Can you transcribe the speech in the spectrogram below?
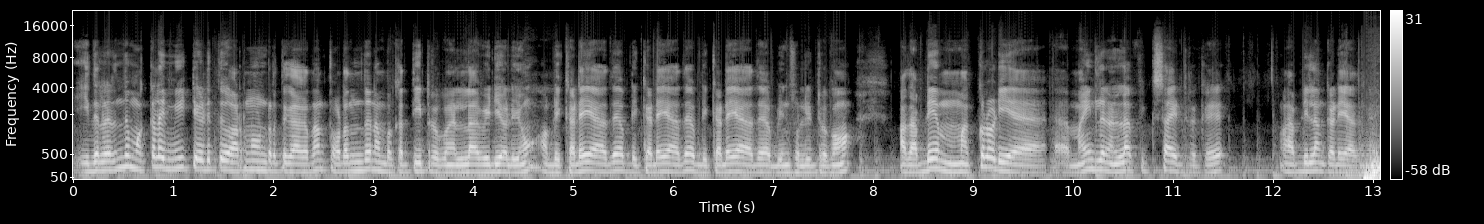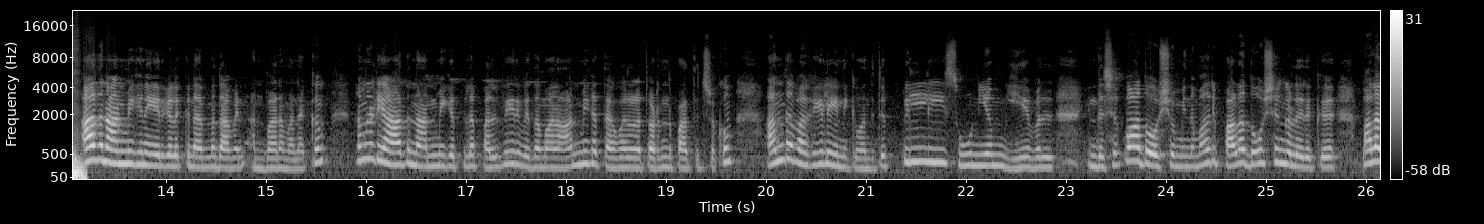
இதிலிருந்து மக்களை மீட்டு எடுத்து வரணுன்றதுக்காக தான் தொடர்ந்து நம்ம கத்திட்டு இருக்கோம் எல்லா வீடியோலையும். அப்படி கிடையாது அப்படி கிடையாது அப்படி கிடையாது அப்படின்னு சொல்லிட்டு இருக்கோம். அது அப்படியே மக்களுடைய மைண்டில் நல்லா ஃபிக்ஸ் ஆயிட்டு இருக்கு. அப்படிலாம் கிடையாதுங்க. ஆதன் ஆன்மீக நேயர்களுக்கு நர்மதாவின் அன்பான வணக்கம். நம்மளுடைய ஆதன் ஆன்மீகத்தில் பல்வேறு விதமான ஆன்மீக தகவல்களை தொடர்ந்து பார்த்துட்டு இருக்கோம் அந்த வகையில் இன்னைக்கு வந்துட்டு பில்லி சூனியம் ஏவல் இந்த செவ்வாய் தோஷம் இந்த மாதிரி பல தோஷங்கள் இருக்குது பல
